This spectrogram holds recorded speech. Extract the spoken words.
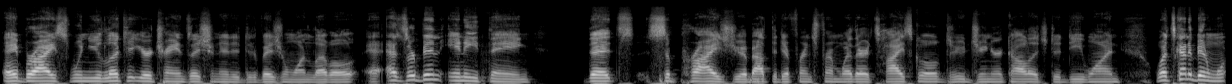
Hey Bryce, when you look at your transition into Division One level, has there been anything that's surprised you about the difference from whether it's high school to junior college to D one? What's kind of been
